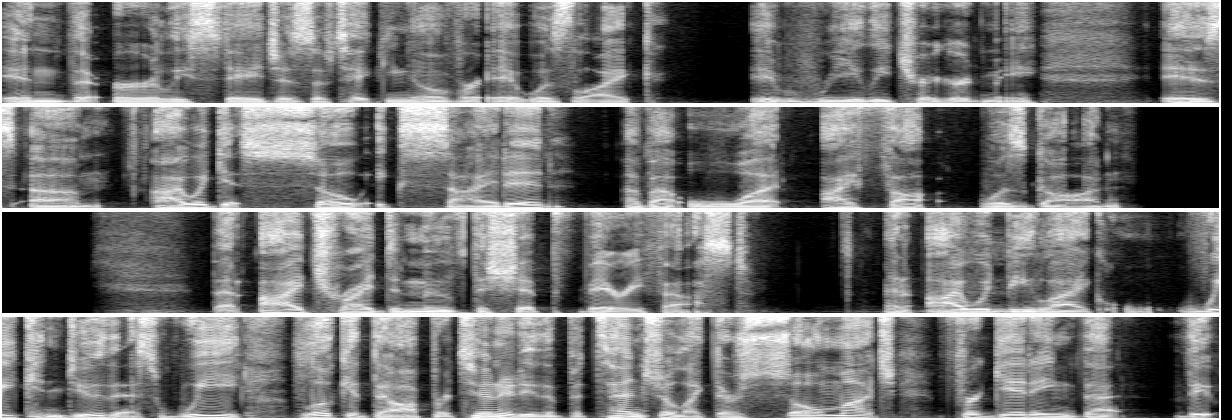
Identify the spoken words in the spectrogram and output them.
in the early stages of taking over, it was like, it really triggered me. Is um, I would get so excited about what I thought was God that I tried to move the ship very fast. And I would be mm. like, we can do this. We look at the opportunity, the potential. Like there's so much, forgetting that the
